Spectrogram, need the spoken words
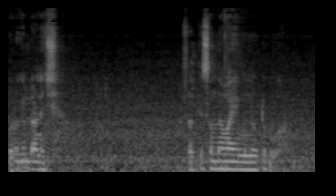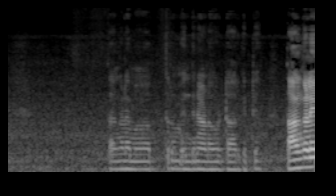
പുറകിൽ കാണിച്ച് സത്യസന്ധമായി മുന്നോട്ട് പോവാം. താങ്കളെ മാത്രം എന്തിനാണ് അവർ ടാർഗറ്റ്? താങ്കളെ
